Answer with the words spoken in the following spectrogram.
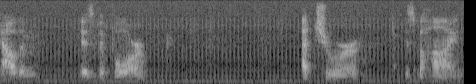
Kaldum is before. Achur is behind.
